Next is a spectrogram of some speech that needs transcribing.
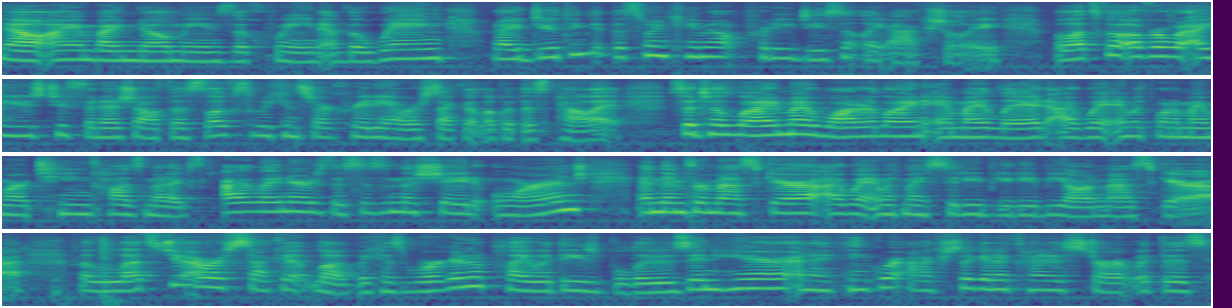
Now, I am by no means the queen of the wing, but I do think that this one came out pretty decently, actually. But let's go over what I used to finish off this look so we can start creating our second look with this palette. So to line my waterline and my lid, I went in with one of my Martine Cosmetics eyeliners. This is in the shade orange. And then for mascara, I went in with my City Beauty Beyond mascara. But let's do our second look because we're gonna play with these blues in here. And I think we're actually gonna kind of start with this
